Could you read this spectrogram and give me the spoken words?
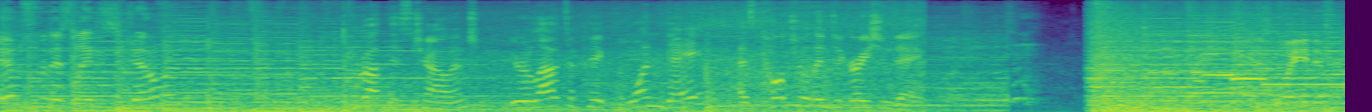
Gems for this, ladies and gentlemen. Throughout this challenge, you're allowed to pick one day as Cultural Integration Day. Way different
